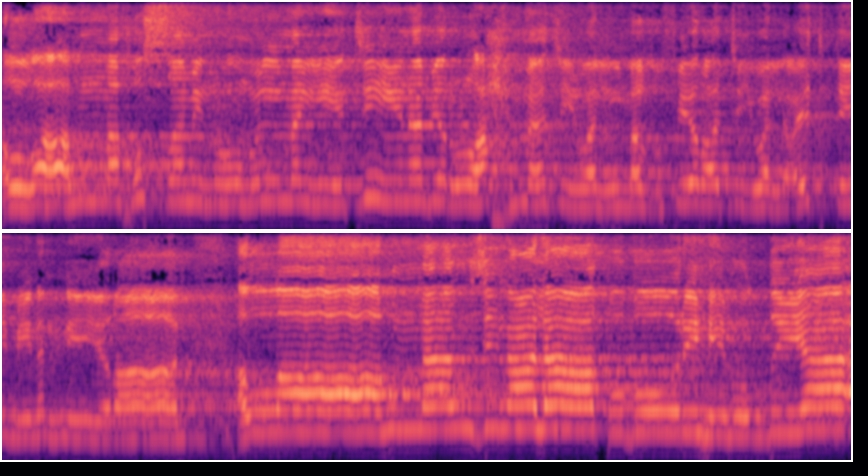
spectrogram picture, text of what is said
اللهم خص منهم الميتين بالرحمة والمغفرة والعتق من النيران. اللهم أنزل على قبورهم الضياء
